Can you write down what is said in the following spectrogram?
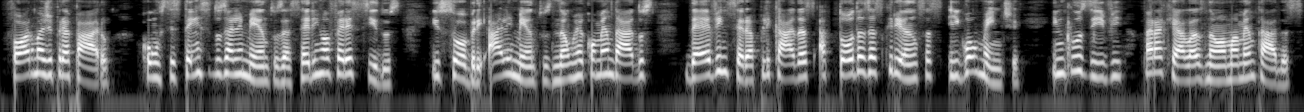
forma de preparo, consistência dos alimentos a serem oferecidos e sobre alimentos não recomendados devem ser aplicadas a todas as crianças igualmente, inclusive para aquelas não amamentadas.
